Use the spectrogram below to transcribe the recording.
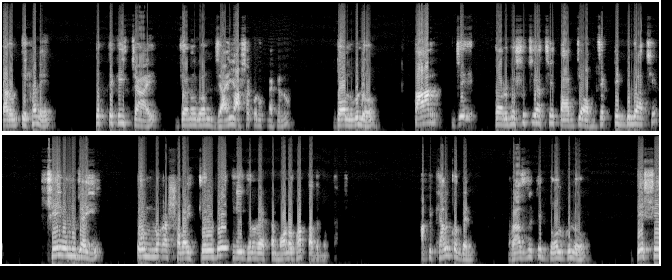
কারণ এখানে প্রত্যেকেই চায়, জনগণ যাই আশা করুক না কেন, দলগুলো তার যে কর্মসূচি আছে, তার যে অবজেক্টিভগুলো আছে, সেই অনুযায়ী অন্যরা সবাই চলবে, এই ধরনের একটা মনোভাব তাদের মধ্যে আছে। আপনি খেয়াল করবেন, রাজনৈতিক দলগুলো দেশে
